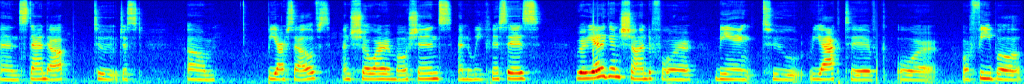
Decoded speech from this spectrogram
and stand up to just um, be ourselves and show our emotions and weaknesses, we're yet again shunned for being too reactive or or feeble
